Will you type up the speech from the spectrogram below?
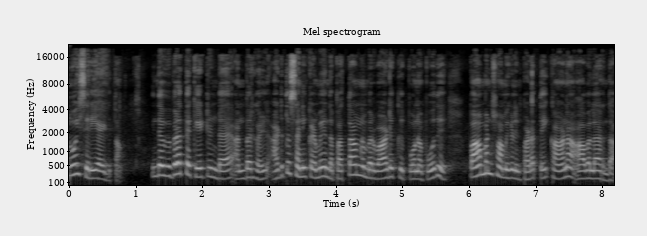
நோய் சரியாயிடுதான். இந்த விவரத்தை கேட்டுண்ட அன்பர்கள் அடுத்த சனிக்கிழமை அந்த பத்தாம் நம்பர் வார்டுக்கு போன போது பாமன் சுவாமிகளின் படத்தை காண ஆவலாக இருந்தா.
